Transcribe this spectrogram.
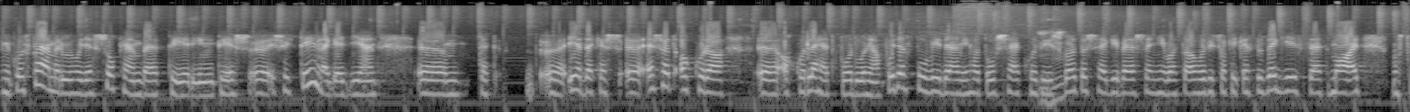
amikor felmerül, hogy ez sok embert érint, és, és hogy tényleg egy ilyen, tehát érdekes eset, akkor, a, akkor lehet fordulni a fogyasztóvédelmi hatósághoz is, gazdasági versenyhivatalhoz is, akik ezt az egészet majd, most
